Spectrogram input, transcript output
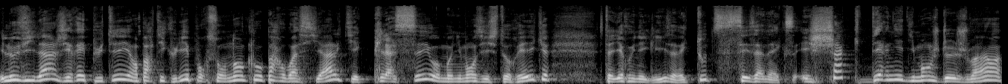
Et le village est réputé en particulier pour son enclos paroissial qui est classé aux monuments historiques c'est-à-dire une église avec toutes ses annexes. Et chaque dernier dimanche de juin,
